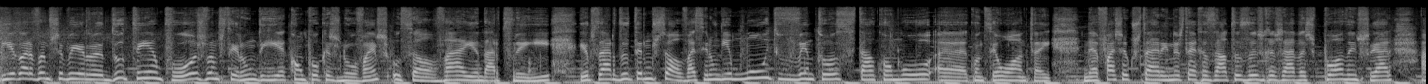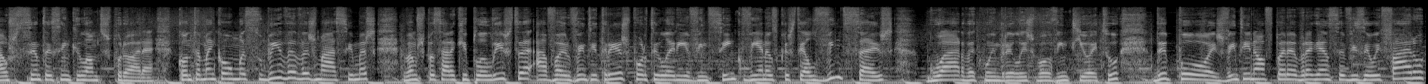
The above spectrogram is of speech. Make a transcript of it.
E agora vamos saber do tempo. Hoje vamos ter um dia com poucas nuvens. O sol vai andar por aí. E apesar de termos sol, vai ser um dia muito ventoso, tal como ah, aconteceu ontem. Na faixa costeira e nas terras altas, as rajadas podem chegar aos 65 km por hora. Conta também com uma subida das máximas. Vamos passar aqui pela lista. Aveiro 23, Porto Leiria 25, Viana do Castelo 26, Guarda, Coimbra e Lisboa 28. Depois 29 para Bragança, Viseu e Faro,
